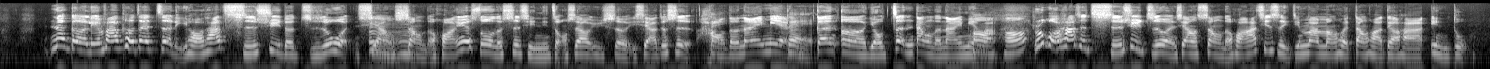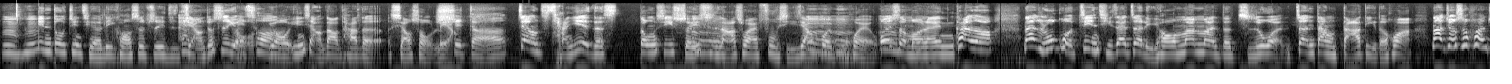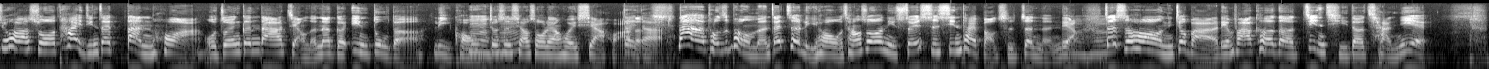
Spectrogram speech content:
那个联发科在这里后，它持续的止稳向上的话，因为所有的事情你总是要预设一下，就是好的那一面，跟呃有震荡的那一面嘛。如果它是持续止稳向上的话，它其实已经慢慢会淡化掉它印度。嗯哼，印度近期的利空是不是一直降？哎就是有有影响到它的销售量。是的，这样子产业的东西随时拿出来复习，这样会不会？嗯为什么嘞？你看哦，那如果近期在这里以后慢慢的止稳、震荡打底的话，那就是换句话说，它已经在淡化我昨天跟大家讲的那个印度的利空，就是销售量会下滑的。那投资朋友们在这里以后，我常说你随时心态保持正能量，嗯这时候你就把联发科的近期的产业。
